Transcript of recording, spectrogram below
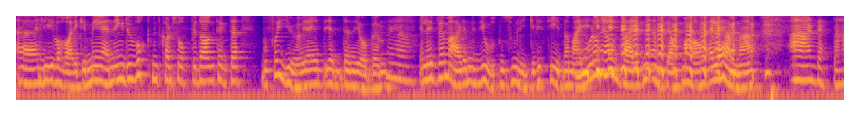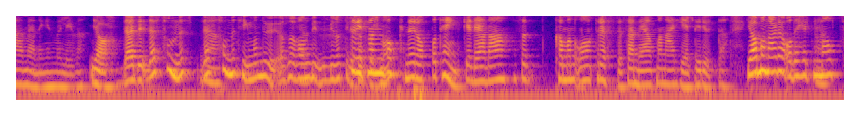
eh, livet har ikke mening Du våknet kanskje opp i dag og tenkte Hvorfor gjør jeg denne jobben? Ja. Eller hvem er den idioten som ligger ved siden av meg? Hvordan i all verden endte jeg opp med han eller henne? Er dette her meningen med livet? Ja, det er, det, det er, sånne, det er Ja. sånne ting man lurer altså Man begynner å stille Så hvis man våkner opp og tenker det da, så kan man òg trøste seg med at man er helt i rute. Ja, man er det, og det er helt normalt.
